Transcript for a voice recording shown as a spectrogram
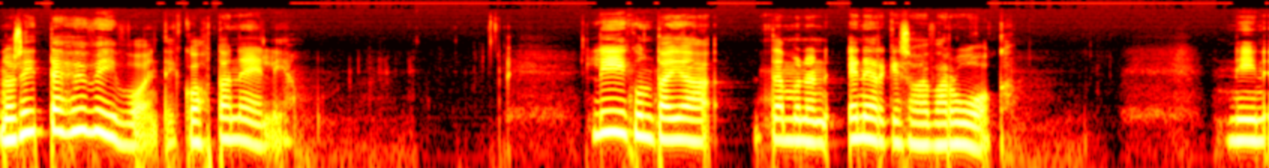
No sitten hyvinvointi, kohta neljä. Liikunta ja tämmöinen energisoiva ruoka, niin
